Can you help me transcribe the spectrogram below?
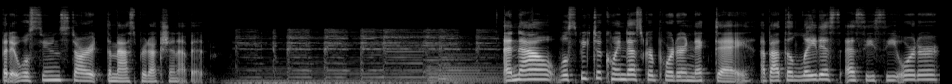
but it will soon start the mass production of it. And now we'll speak to Coindesk reporter Nik De about the latest SEC order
